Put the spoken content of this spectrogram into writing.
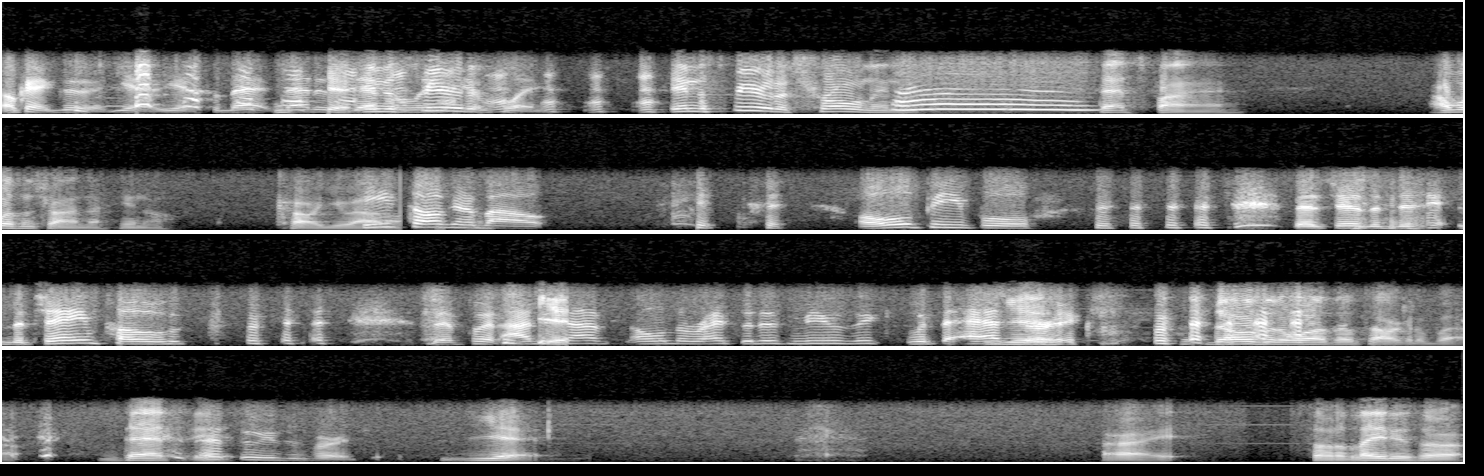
Okay, good. Yeah, yeah. So that that is Yeah, in the definitely spirit of- play. In the spirit of trolling, ah. that's fine. I wasn't trying to, you know, call you out. He's talking about old people that share the the chain post that put I do Yeah. not own the rights to this music with the Yeah. Those are the ones I'm talking about. That's That's it. who he's referring to. Yeah. All right. So the ladies are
